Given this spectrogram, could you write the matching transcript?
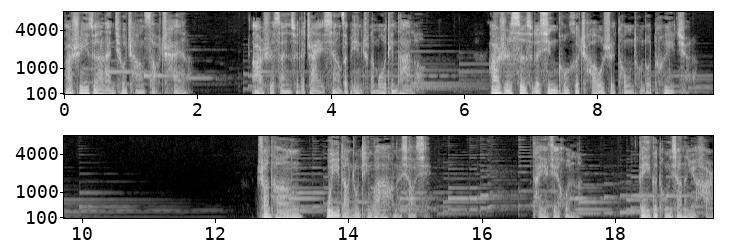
二十一岁的篮球场早拆了，二十三岁的窄巷子变成了摩天大楼，二十四岁的星空和潮水统统都退去了。双糖无意当中听过阿航的消息，他也结婚了，跟一个同乡的女孩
